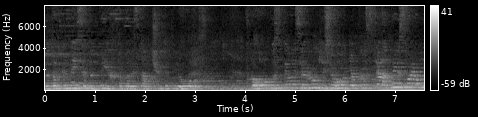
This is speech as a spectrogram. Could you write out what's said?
Доторкнися до тих, хто перестав чути твій голос, в кого опустилися руки сьогодні, простягни туди,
